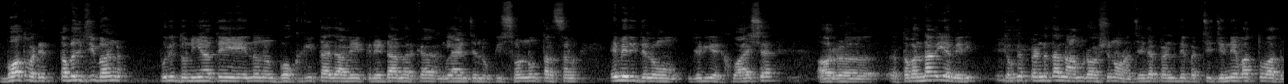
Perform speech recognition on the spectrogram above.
ਬਹੁਤ ਵੱਡੇ ਤਬਲਚੀ ਬਣਨ ਪੂਰੀ ਦੁਨੀਆ ਤੇ ਇਹਨਾਂ ਨੂੰ ਬੁੱਕ ਕੀਤਾ ਜਾਵੇ ਕੈਨੇਡਾ ਅਮਰੀਕਾ ਇੰਗਲੈਂਡ 'ਚ ਲੋਕੀ ਸੁਣਨ ਨੂੰ ਤਰਸਣ ਇਹ ਮੇਰੀ ਦਿਲੋਂ ਜਿਹੜੀ ਹੈ ਖੁਆਇਸ਼ ਹੈ ਔਰ ਅ, ਤਮੰਨਾ ਵੀ ਹੈ ਮੇਰੀ ਕਿਉਂਕਿ ਪਿੰਡ ਦਾ ਨਾਮ ਰੌਸ਼ਨ ਹੋਣਾ ਚਾਹੀਦਾ ਪਿੰਡ ਦੇ ਬੱਚੇ ਜਿੰਨੇ ਵੱਧ ਤੋਂ ਵੱਧ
